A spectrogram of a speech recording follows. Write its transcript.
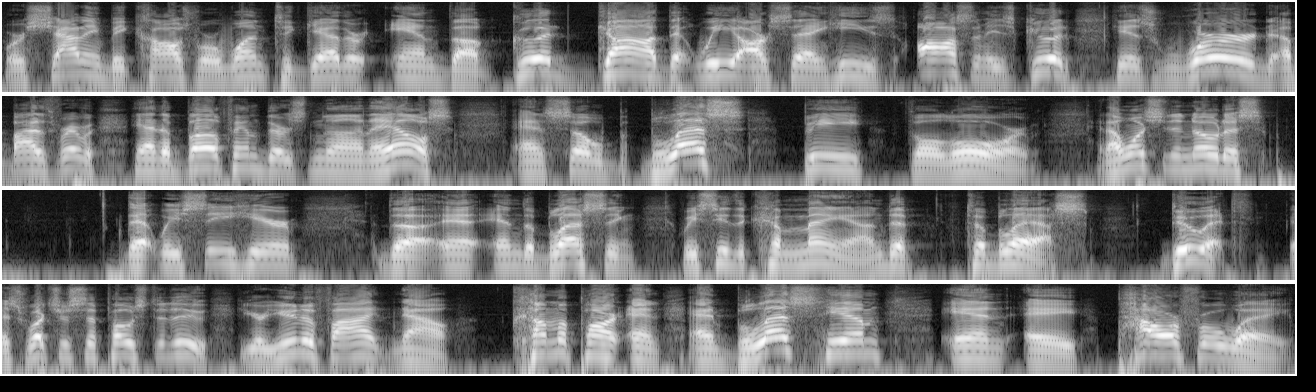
We're shouting because we're one together in the good God that we are saying He's awesome, He's good, His word abideth forever, and above Him there's none else. And so bless be the Lord. And I want you to notice that we see here the in the blessing, we see the command to bless. Do it. It's what you're supposed to do. You're unified. Now come apart and, and bless him in a powerful way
